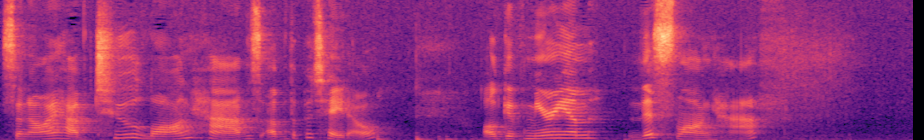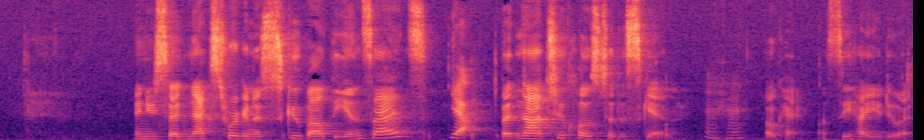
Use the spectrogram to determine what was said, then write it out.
So now I have two long halves of the potato. I'll give Miriam this long half. And you said next we're going to scoop out the insides? Yeah. But not too close to the skin? Mm -hmm. Okay, let's see how you do it.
